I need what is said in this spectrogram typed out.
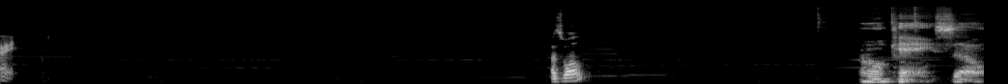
All right. Oswald? Okay, so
